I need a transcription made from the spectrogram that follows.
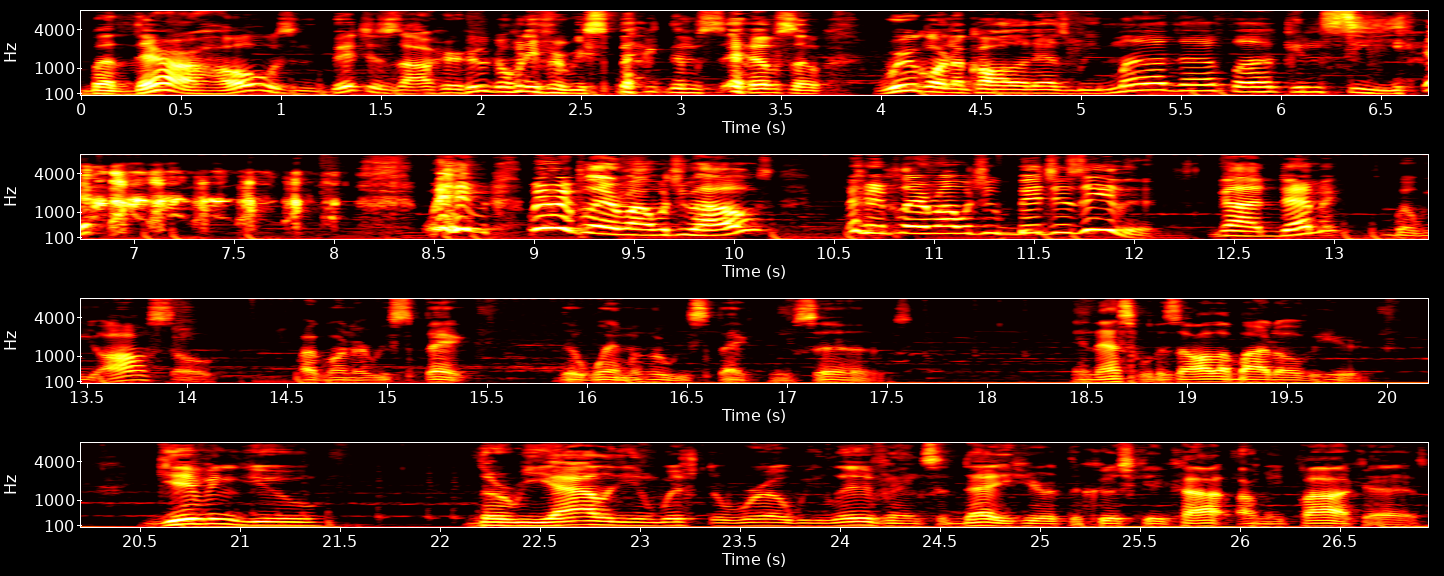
But there are hoes and bitches out here who don't even respect themselves, so we're going to call it as we motherfucking see. we, we didn't play around with you hoes. We didn't play around with you bitches either. God damn it. But we also are going to respect the women who respect themselves. And that's what it's all about over here. Giving you the reality in which the world we live in today here at the Kush Kidd I mean podcast.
